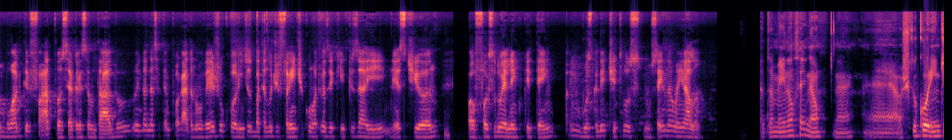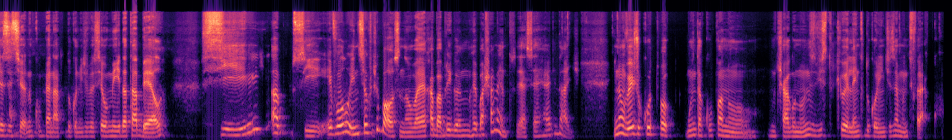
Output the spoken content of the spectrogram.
um bom artefato a ser acrescentado ainda nessa temporada. Não vejo o Corinthians batendo de frente com outras equipes aí neste ano, com a força do elenco que tem em busca de títulos. Não sei não, hein, Alan? Eu também não sei não, né? É, acho que o Corinthians esse ano, o campeonato do Corinthians vai ser o meio da tabela, se, a, se evoluir no seu futebol, senão vai acabar brigando no rebaixamento. Essa é a realidade. E não vejo culpa, muita culpa no, no Thiago Nunes, visto que o elenco do Corinthians é muito fraco.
